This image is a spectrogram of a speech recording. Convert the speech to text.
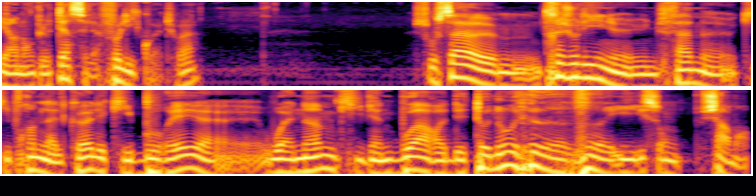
et en Angleterre c'est la folie quoi, tu vois je trouve ça euh, très joli, une, femme euh, qui prend de l'alcool et qui est bourrée, euh, ou un homme qui vient de boire des tonneaux. ils sont charmants.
